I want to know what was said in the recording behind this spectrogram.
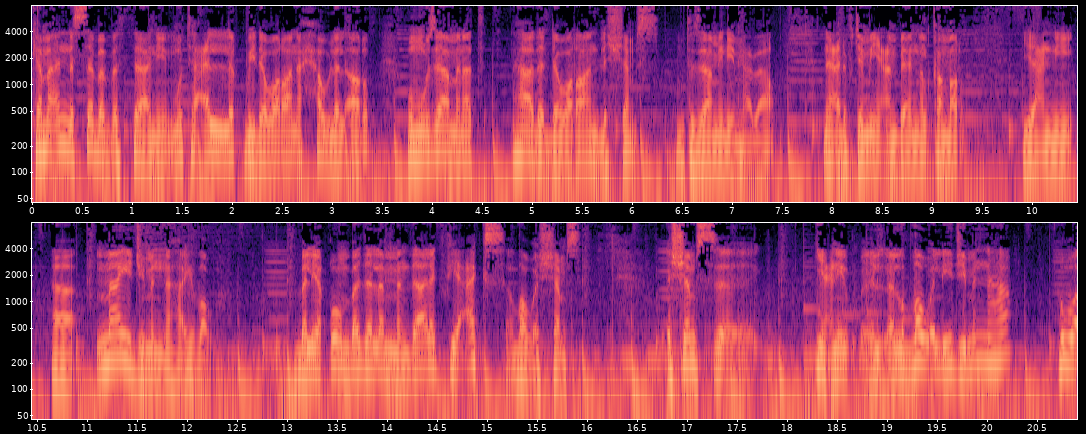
كما أن السبب الثاني متعلق بدورانه حول الأرض ومزامنة هذا الدوران للشمس متزامنين مع بعض. نعرف جميعا بأن القمر يعني آه، ما يجي منه أي ضوء بل يقوم بدلا من ذلك في عكس ضوء الشمس. الشمس آه، يعني الضوء اللي يجي منها هو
